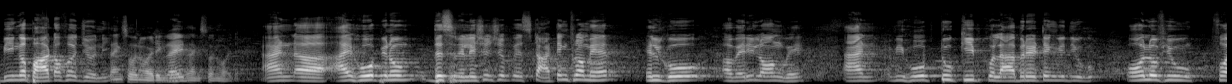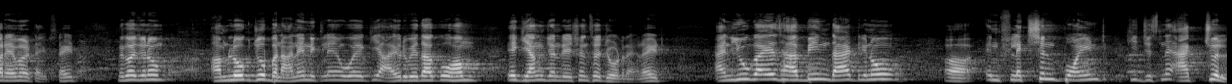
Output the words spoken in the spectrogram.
being a part of a journey thanks for inviting Right. Thanks for inviting and uh, I hope you know this relationship is starting from here. It'll go a very long way, and we hope to keep collaborating with you, all of you, forever types, right? Because you know हम लोग जो बनाने निकले हैं वो है कि आयुर्वेदा को हम एक यंग जनरेशन से जोड़ रहे हैं right and you guys have been that you know inflection point कि जिसने एक्चुअल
